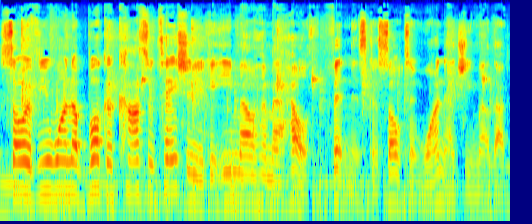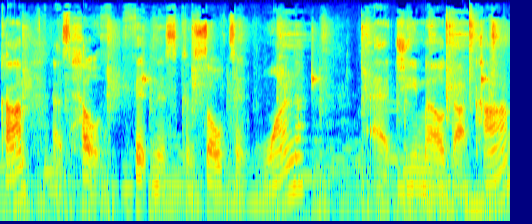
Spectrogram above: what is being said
So if you want to book a consultation, you can email him at healthfitnessconsultant1 at gmail.com. That's healthfitnessconsultant1 at gmail.com.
